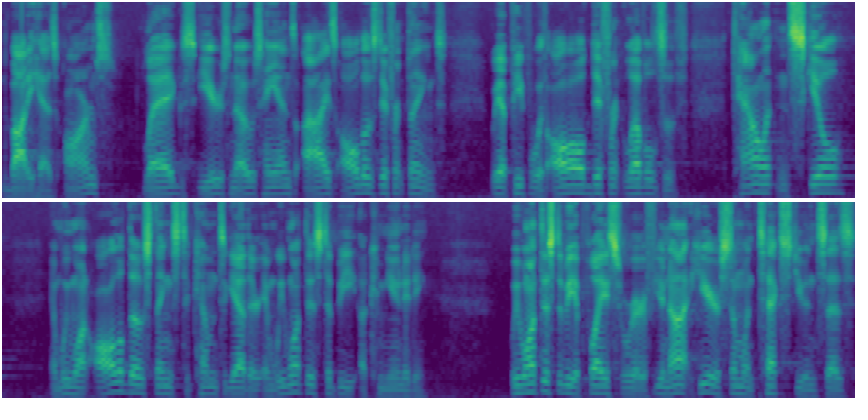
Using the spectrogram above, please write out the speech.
The body has arms, legs, ears, nose, hands, eyes, all those different things. We have people with all different levels of talent and skill, and we want all of those things to come together, and we want this to be a community. We want this to be a place where if you're not here, someone texts you and says,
